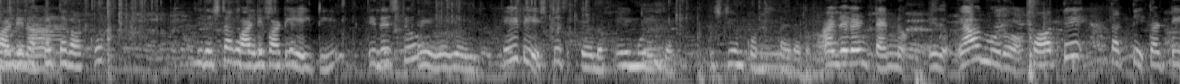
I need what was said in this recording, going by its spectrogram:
ಫಾರ್ಟಿ ಹಾಕು. ಫಾರ್ಟಿ ಫಾರ್ಟಿ ಏಯ್ಟಿ ಇದೆಷ್ಟು? ಏಯ್ಟಿ ಇಷ್ಟು ಹೇಳು ಈ ಮೂರಿಗೆ ಇಷ್ಟು ಒಂದು ಕೊಡ್ತಾ ಇರೋದು? ಹಂಡ್ರೆಡ್ ಆ್ಯಂಡ್ ಟೆನ್ನು ಇದು ಯಾವ್ದು ಮೂರು? Forty thirty thirty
